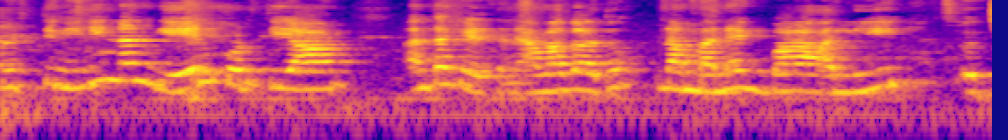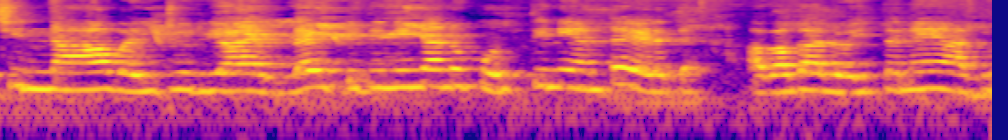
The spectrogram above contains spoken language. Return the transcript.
ಬಿಡ್ತೀನಿ. ನೀನು ನನ್ಗೆ ಏನು ಕೊಡ್ತೀಯಾ? ಅಂತ ಕೇಳ್ತಾನೆ ಅವಾಗ ಅದು ನಮ್ಮ ಮನೆಗೆ ಬಾ, ಅಲ್ಲಿ ಚಿನ್ನ, ವೈಜೂರ್ಯ ಎಲ್ಲ ಇಟ್ಟಿದ್ದೀನಿ, ನಾನು ಕೊಡ್ತೀನಿ ಅಂತ ಹೇಳುತ್ತೆ. ಅವಾಗ ಅಲ್ಲಿ ಹೋಯ್ತಾನೆ ಅದ್ರ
